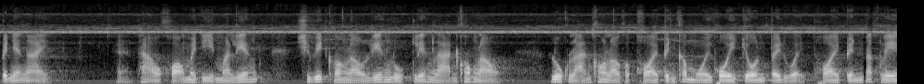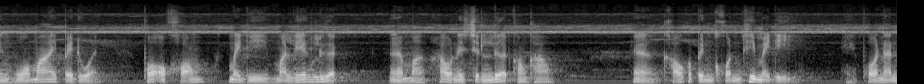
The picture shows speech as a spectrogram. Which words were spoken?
เป็นยังไง ถ้าเอาของไม่ดีมาเลี้ยงชีวิตของเราเลี้ยงลูกเลี้ยงหลานของเรา ลูกหลานของเราก็พลอยเป็นขโมยโพยโจรไปด้วยพลอยเป็นนักเลงหัวไม้ไปด้วย เพราะเอาของไม่ดีมาเลี้ยงเลือดมาเข้าในสินเลือดของเขาเเขาก็เป็นคนที่ไม่ดี เพราะนั้น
